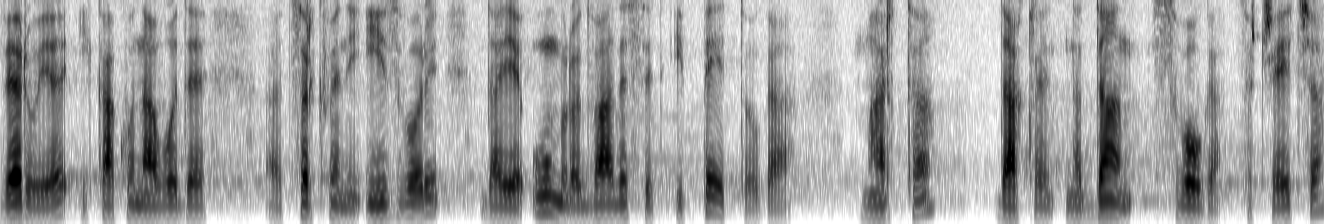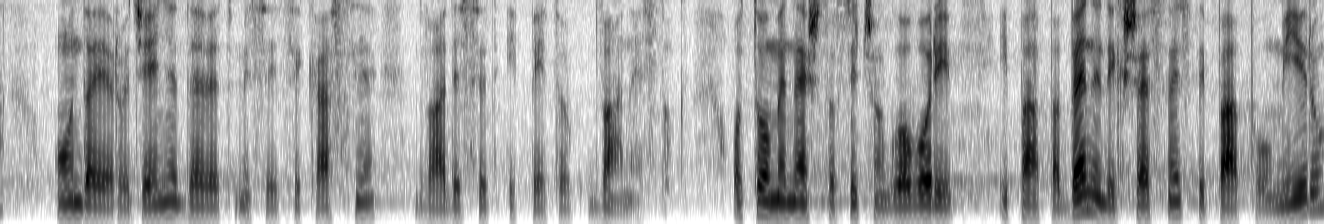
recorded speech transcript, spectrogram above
veruje i kako navode e, crkveni izvori, da je umro 25. marta, dakle na dan svoga začeća, onda je rođenje devet mjeseci kasnije, 25.12. O tome nešto slično govori i papa Benedikt XVI, papa u miru,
